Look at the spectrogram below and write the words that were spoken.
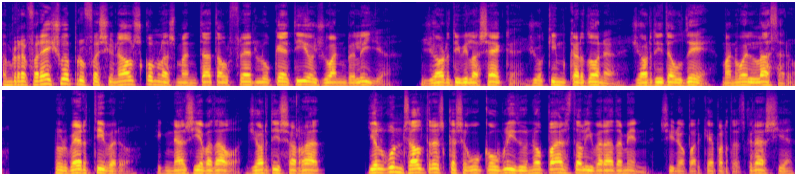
Em refereixo a professionals com l'esmentat Alfred Luchetti o Joan Belilla, Jordi Vilaseca, Joaquim Cardona, Jordi Dauder, Manuel Lázaro, Norbert Tíbaro, Ignasi Abadal, Jordi Serrat i alguns altres que segur que oblido no pas deliberadament, sinó perquè, per desgràcia,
